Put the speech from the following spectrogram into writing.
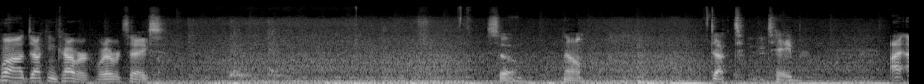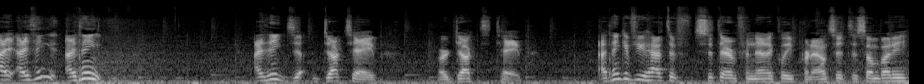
Well, duck and cover, whatever it takes. So, no, duct tape. I, I, I think I think I think duct tape or duct tape. I think if you have to sit there and phonetically pronounce it to somebody,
